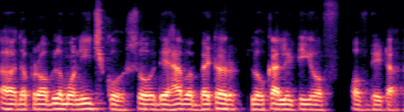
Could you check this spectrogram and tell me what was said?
uh, the problem on each core. So they have a better locality of, of data.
